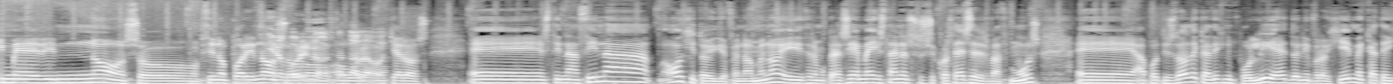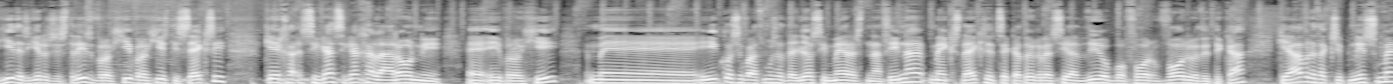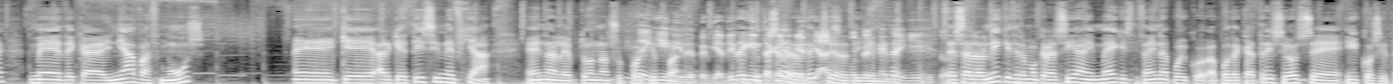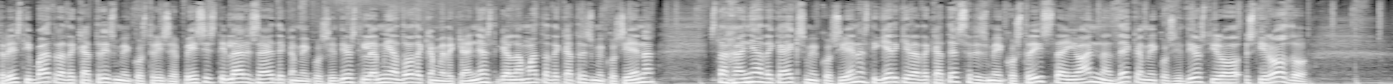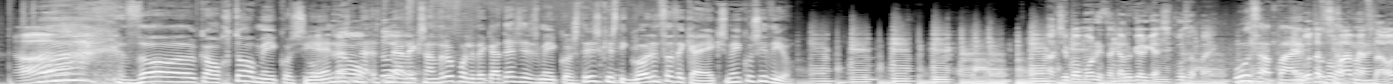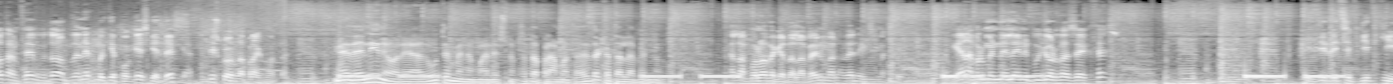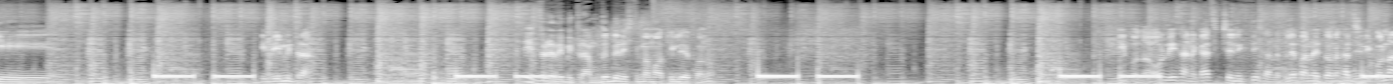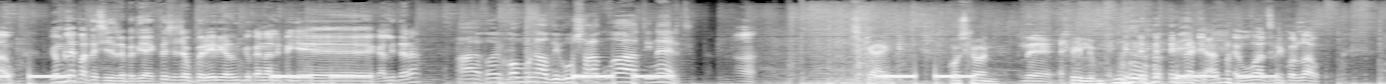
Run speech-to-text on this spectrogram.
χειμερινός ο φθινοπορεινός ο, Φθινοπορεινός, ο, κατάλαβα. ο, καιρός. Ε, στην Αθήνα όχι το ίδιο φαινόμενο. Η θερμοκρασία μέγιστη θα είναι στους 24 βαθμούς. Ε, από τις 12 δείχνει πολύ έντονη βροχή με καταιγίδες γύρω στις 3, βροχή, βροχή στις 6 και χα- σιγά σιγά χαλαρώνει ε, η βροχή. Με 20 βαθμούς θα τελειώσει η μέρα στην Αθήνα με 66% υγρασία 2 μποφόρ βόρειο-δυτικά και αύριο θα ξυπνήσουμε με 19 βαθμούς ε, και αρκετή συννεφιά. Ένα λεπτό να σου Τι πω θα και γίνει, πα- ρε παιδιά, τι θα γίνει Δεν τα ξέρω, δεν καλοκαιριάς, ξέρω τι ποτέ, τι γίνεται. θα γίνει τώρα; Θεσσαλονίκη θερμοκρασία η μέγιστη θα είναι από, εικο- από 13 έως ε, 23, στην Πάτρα 13 με 23 επίσης, στη Λάρισα 11 με 22, στη Λαμία 12 με 19, στην Καλαμάτα 13 με 21, στα Χανιά 16 με 21, στην Κέρκυρα 14 με 23, στα Ιωάννινα 10 με 22, στη, Ρο- στη Ρόδο Α, Δω 18 με 21, στην, 18. στην Αλεξανδρούπολη 14 με 23 και στην Κόρινθο 16 με 22. εντάξει, υπομονή, θα καλοκαιριάσει. Πού θα πάει; Πού θα πάει, Εγώ τα πού θα φοβάμαι πάει; αυτά. Όταν φεύγουμε τώρα που δεν έχουμε και ποκές και τέτοια, δύσκολα τα πράγματα. Ναι, δεν είναι ωραία, ούτε εμένα μου αρέσουν αυτά τα πράγματα, δεν τα καταλαβαίνω. Καλά, πολλά δεν καταλαβαίνουμε, αλλά δεν έχει σημασία. Για να βρούμε την Ελένη που γιόρταζε εχθέ. Γιατί δεν τσεπιέθηκε η... η Δήμητρα. Τι έφερε Δήμητρα μου, δεν πήρες τη μαμά του τηλέφωνο; Τίποτα, όλοι είχαν κάτσει ξενυχτήσανε. Βλέπανε τον Χατζη Νικολάου. Ποιον βλέπατε εσείς, ρε παιδιά, εχθές έτσι από περιέργεια, να δούμε ποιο κανάλι πήγε καλύτερα; Α, εγώ ερχόμουν να οδηγούσα, άκουγα την ΕΡΤ. Α, Σκάι, κοσιόνι, ναι. φίλοι μου. Τι να κάνω. Εγώ Χατζη Νικολάου.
